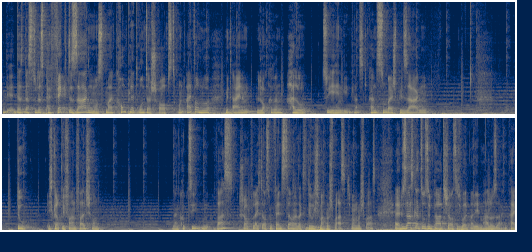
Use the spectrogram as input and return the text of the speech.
dass, dass, du das Perfekte sagen musst, mal komplett runterschraubst und einfach nur mit einem lockeren Hallo zu ihr hingehen kannst. Du kannst zum Beispiel sagen, du, ich glaube, wir fahren falsch rum. Und dann guckt sie, was? Schaut vielleicht aus dem Fenster und dann sagt sie, du, ich mache nur Spaß, ich mache nur Spaß. Äh, du sahst gerade so sympathisch aus, ich wollte mal eben Hallo sagen. Hi,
